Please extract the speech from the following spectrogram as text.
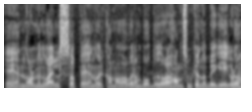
i Norman Wells oppe i Nord-Canada hvor han bodde. Det var han som kunne bygge iglo.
